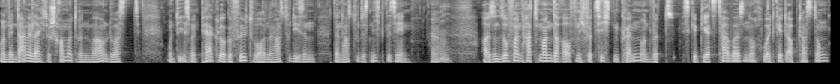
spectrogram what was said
Und wenn da eine leichte Schramme drin war und du hast, und die ist mit Perchlor gefüllt worden, dann hast du diesen, dann hast du das nicht gesehen. Ja? Mhm. Also insofern hat man darauf nicht verzichten können und wird, es gibt jetzt teilweise noch Wetgate-Abtastungen.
